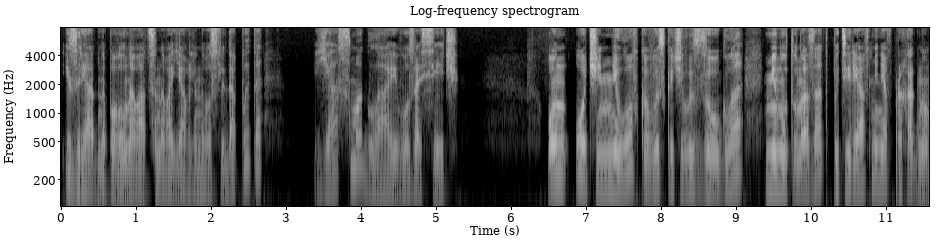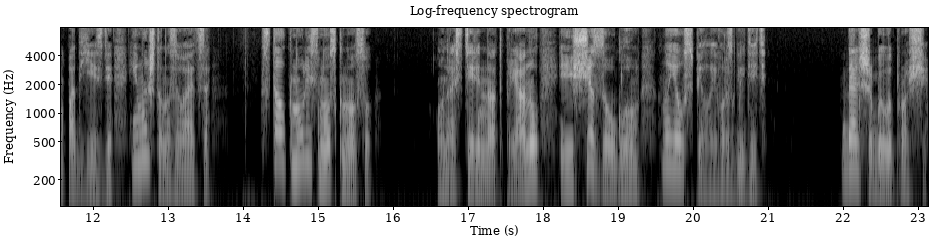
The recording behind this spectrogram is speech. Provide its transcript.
изрядно поволноваться новоявленного следопыта, я смогла его засечь. Он очень неловко выскочил из-за угла, минуту назад потеряв меня в проходном подъезде, и мы, что называется, столкнулись нос к носу. Он растерянно отпрянул и исчез за углом, но я успела его разглядеть. Дальше было проще.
